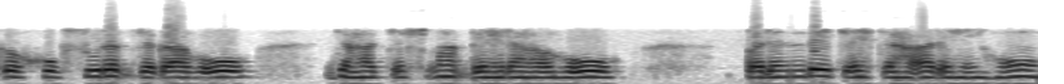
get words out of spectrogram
خوبصورت جگہ ہو جہاں چشمہ بہ رہا ہو، پرندے چہچہا رہے ہوں۔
